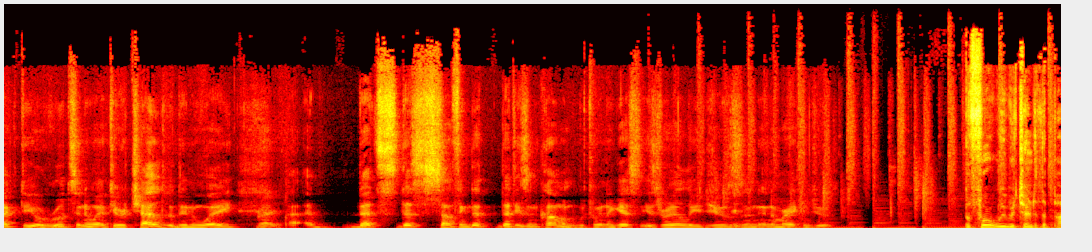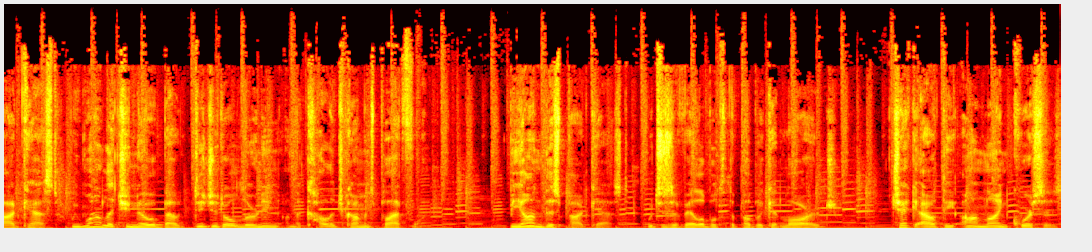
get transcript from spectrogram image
back to your roots in a way to your childhood in a way Right. uh, that's that's something that that is in common between i guess israeli jews and, and american jews Before we return to the podcast, we want to let you know about digital learning on the College Commons platform. Beyond this podcast, which is available to the public at large, check out the online courses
